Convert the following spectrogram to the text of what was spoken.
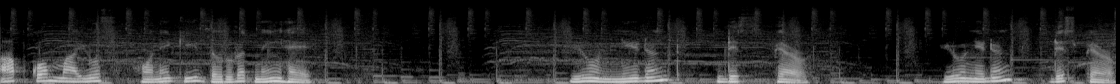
आपको मायूस होने की ज़रूरत नहीं है। You needn't despair you needn't despair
